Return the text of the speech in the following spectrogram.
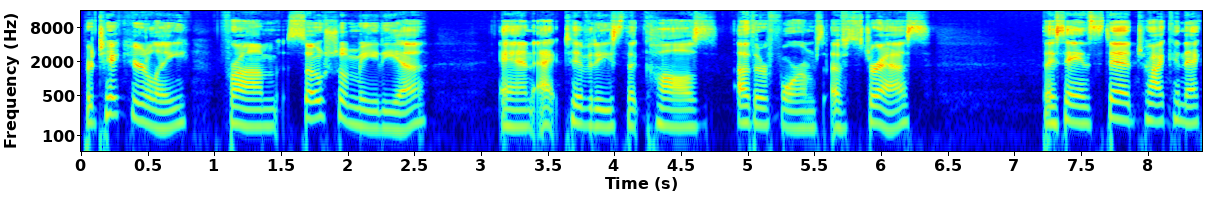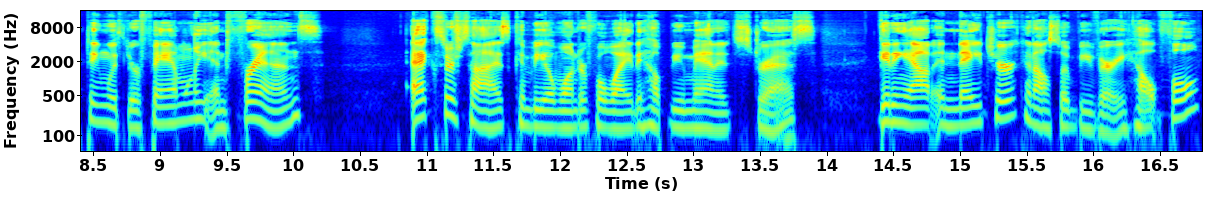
particularly from social media and activities that cause other forms of stress. They say instead try connecting with your family and friends. Exercise can be a wonderful way to help you manage stress. Getting out in nature can also be very helpful.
